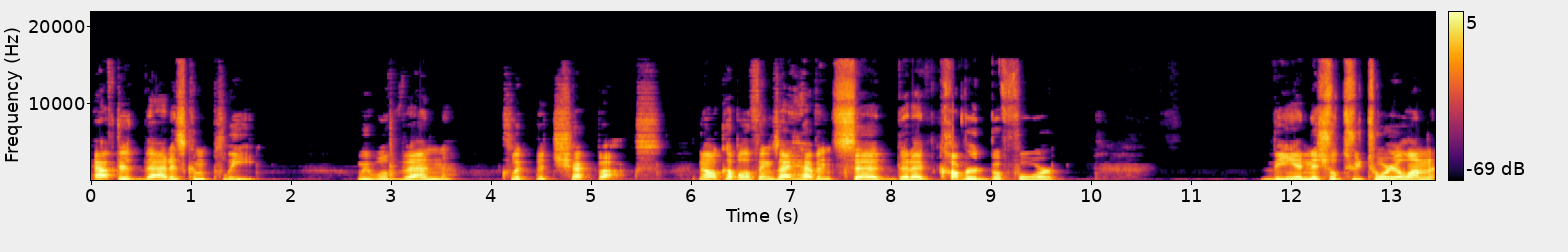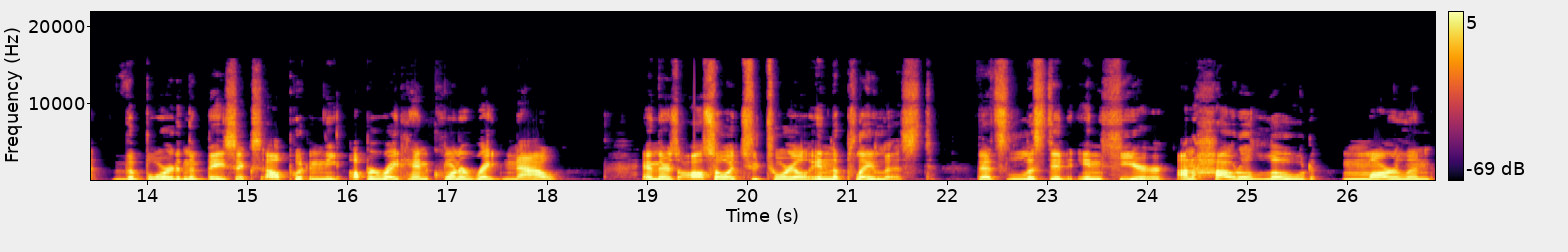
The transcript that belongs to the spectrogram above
After that is complete, we will then click the checkbox. Now, a couple of things I haven't said that I've covered before the initial tutorial on the board and the basics I'll put in the upper right hand corner right now. And there's also a tutorial in the playlist that's listed in here on how to load Marlin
